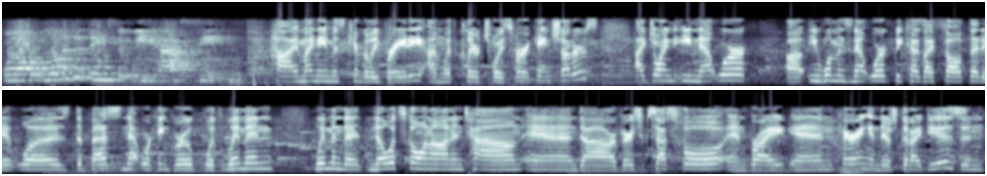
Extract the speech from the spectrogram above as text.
Well, one of the things that we have seen Hi, my name is Kimberly Brady. I'm with Clear Choice Hurricane Shutters. I joined eNetwork, uh, eWomen's Network, because I felt that it was the best networking group with women, women that know what's going on in town and uh, are very successful and bright and caring, and there's good ideas and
